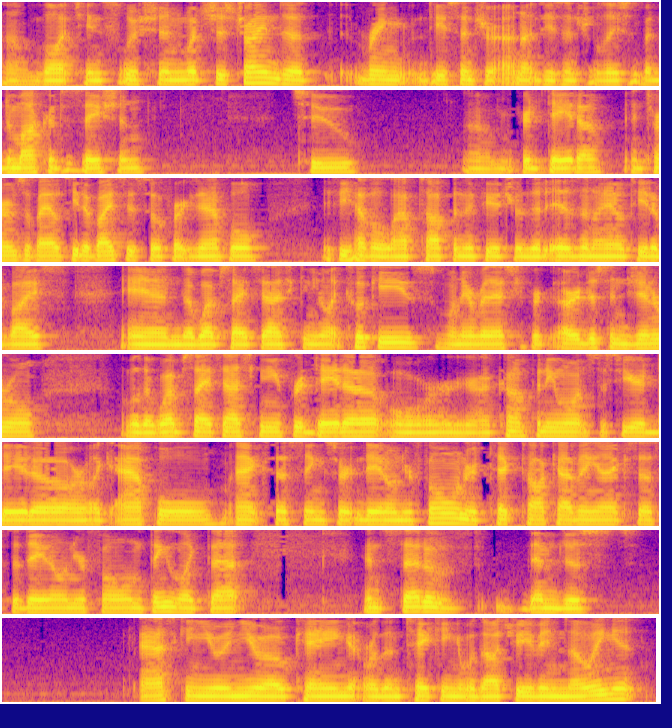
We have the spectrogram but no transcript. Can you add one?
um, blockchain solution, which is trying to bring decentral, uh, not decentralization, but democratization to um, your data in terms of IoT devices. So for example, if you have a laptop in the future that is an IoT device and a website's asking you like cookies whenever they ask you for, or just in general, whether website's asking you for data or a company wants to see your data or like Apple accessing certain data on your phone or TikTok having access to data on your phone, things like that. Instead of them just asking you and you okaying it or them taking it without you even knowing it,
